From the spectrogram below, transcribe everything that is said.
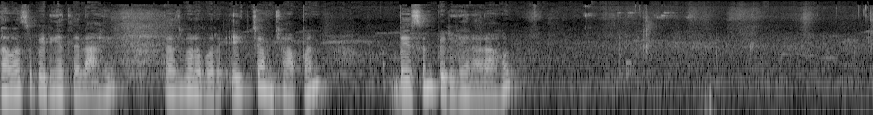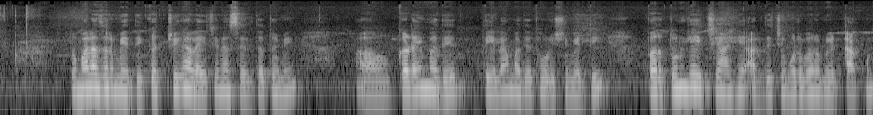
गव्हाचं पीठ घेतलेलं आहे. त्याचबरोबर एक चमचा आपण बेसन पीठ घेणार आहोत. तुम्हाला जर मेथी कच्ची घालायची नसेल तर तुम्ही कढईमध्ये तेलामध्ये थोडीशी मेथी परतून घ्यायची आहे. अगदी चिमुरभर मीठ टाकून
